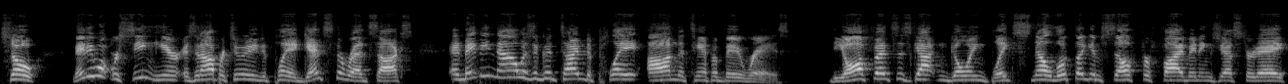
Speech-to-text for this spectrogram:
So maybe what we're seeing here is an opportunity to play against the Red Sox And maybe now is a good time to play on the Tampa Bay Rays. The offense has gotten going. Blake Snell looked like himself for five innings yesterday.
